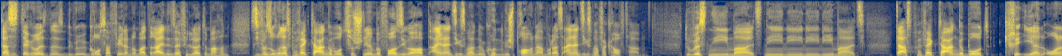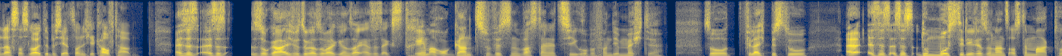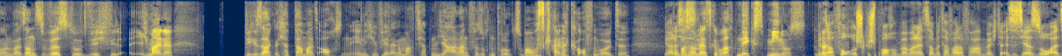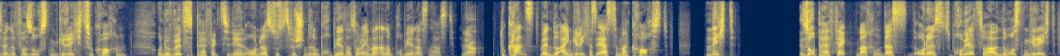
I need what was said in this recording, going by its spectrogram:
Das ist der größte, großer Fehler Nummer drei, den sehr viele Leute machen. Sie versuchen das perfekte Angebot zu schnüren, bevor sie überhaupt ein einziges Mal mit einem Kunden gesprochen haben oder das ein einziges Mal verkauft haben. Du wirst niemals, nie, nie, nie, niemals das perfekte Angebot kreieren, ohne dass das Leute bis jetzt noch nicht gekauft haben. Es ist, es ist sogar, ich würde sogar so weit gehen und sagen, es ist extrem arrogant zu wissen, was deine Zielgruppe von dir möchte. So, vielleicht bist du. Äh, es ist, es ist, du musst dir die Resonanz aus dem Markt holen, weil sonst wirst du, wie ich, ich meine, wie gesagt, ich habe damals auch einen ähnlichen Fehler gemacht. Ich habe ein Jahr lang versucht, ein Produkt zu bauen, was keiner kaufen wollte. Ja, das was hat mir jetzt gebracht? Nix, Minus. metaphorisch gesprochen, wenn man jetzt eine Metapher dafür haben möchte. Es ist ja so, als wenn du versuchst, ein Gericht zu kochen und du willst es perfektionieren, ohne dass du es zwischendrin probiert hast oder jemand anderen probieren lassen hast. Ja. Du kannst, wenn du ein Gericht das erste Mal kochst, nicht so perfekt machen, dass, ohne es zu- probiert zu haben. Du musst ein Gericht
